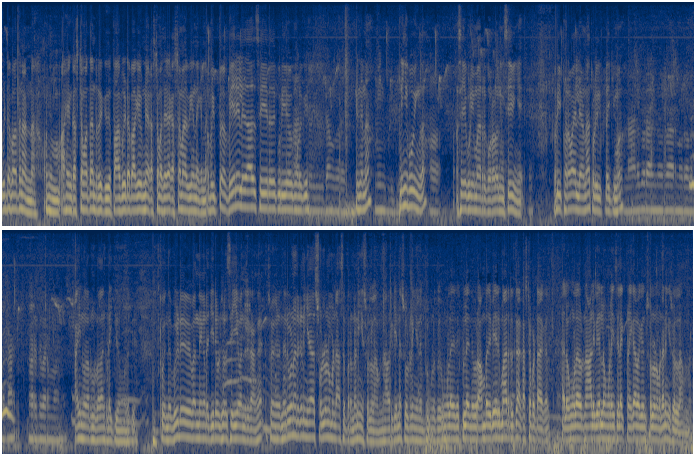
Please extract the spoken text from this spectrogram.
வீட்டை பார்த்தேன் அண்ணா கொஞ்சம் ஆகியம் கஷ்டமாக தான் இருக்குது. பா வீட்டை பார்க்க உண்மையாக கஷ்டமாக சரியாக கஷ்டமாக இருக்குன்னு நினைக்கிறேன். அப்போ இப்போ வேலையில் ஏதாவது செய்கிறதுக்குரிய உங்களுக்கு பிடிக்கும் நீங்கள் போவீங்களா? செய்யக்கூடிய மாதிரி இருக்கும். ஓரளவு நீங்கள் செய்வீங்க. அப்படி பரவாயில்லையாண்ணா? தொழில் கிடைக்குமா? நாளைக்கு ஒரு ஐநூறுரூவா அறநூறுவா தான் வருது வருமானம். ஐநூறு அறநூறு தான் கிடைக்குது உங்களுக்கு. இப்போ இந்த வீடு வந்து எங்களோட ஜீரோ சொல்ல செய்ய வந்திருக்காங்க. ஸோ எங்கள் நிறுவனருக்கு நீங்கள் ஏதாவது சொல்லணும்னு ஆசைப்படுறேன்னா நீங்கள் சொல்லலாம். நான் அவருக்கு என்ன சொல்கிறீங்க இப்போ உங்களுக்கு? உங்களை இதுக்குள்ளே இந்த ஒரு ஐம்பது பேர் மாதிரி இருக்கு கஷ்டப்பட்டாங்க அதில் உங்களை ஒரு நாலு பேரில் உங்களையும் செலக்ட் பண்ணிக்க அவருக்கு சொல்லணும்னா நீங்கள் சொல்லலாம்ண்ணா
